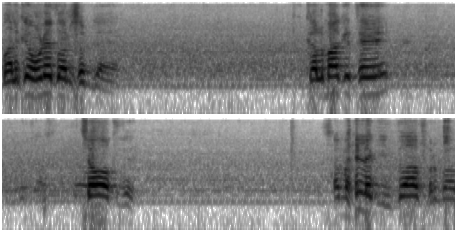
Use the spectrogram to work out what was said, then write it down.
بلکہ ہوں تمہیں سمجھایا۔ کلمہ کتنے چوک دے۔ سمجھ لگی؟ دعا فرما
